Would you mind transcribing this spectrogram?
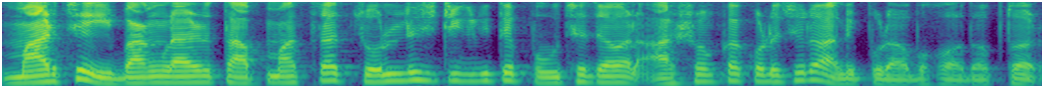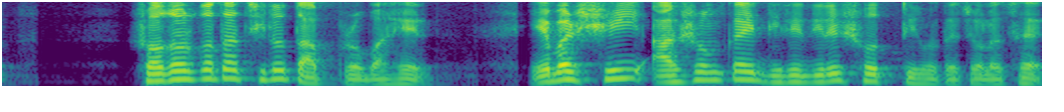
মার্চেই বাংলার তাপমাত্রা চল্লিশ ডিগ্রিতে পৌঁছে যাওয়ার আশঙ্কা করেছিল আলিপুর আবহাওয়া দপ্তর। সতর্কতা ছিল তাপপ্রবাহের। এবার সেই আশঙ্কায় ধীরে ধীরে সত্যি হতে চলেছে।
